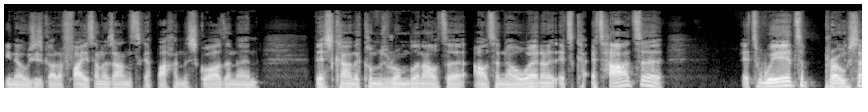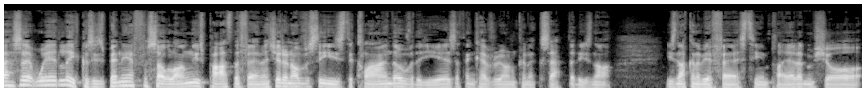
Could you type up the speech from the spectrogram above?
He knows he's got a fight on his hands to get back in the squad. And then this kind of comes rumbling out of out of nowhere, and it's it's hard to. It's weird to process it weirdly because he's been here for so long. He's part of the furniture, and obviously he's declined over the years. I think everyone can accept that he's not he's not going to be a first team player. I'm sure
